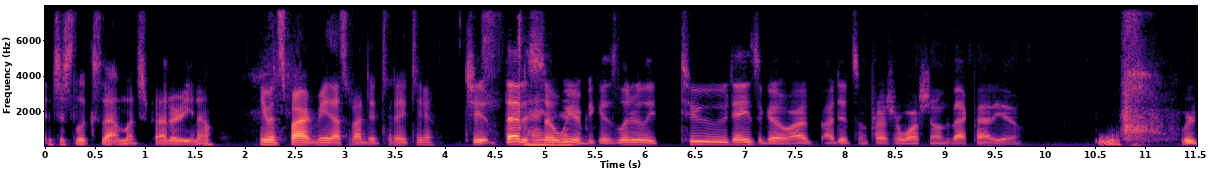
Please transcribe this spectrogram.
it just looks that much better, you know. You inspired me. That's what I did today too. Shit, that is Hey, so man. weird because literally two days ago, I I did some pressure washing on the back patio. We're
